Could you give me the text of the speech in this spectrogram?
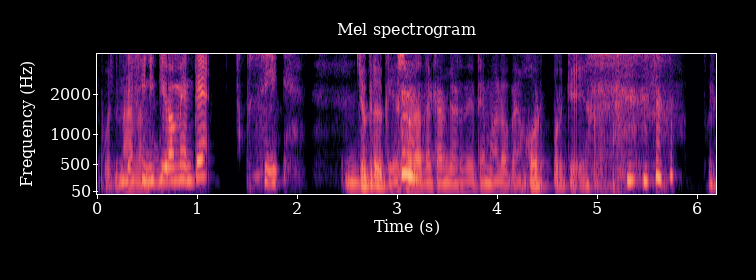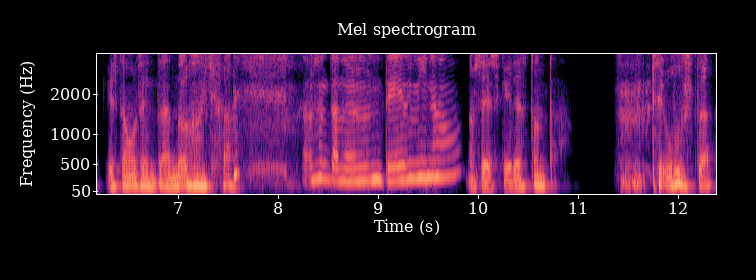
Pues nada. Definitivamente, sí. Yo creo que es hora de cambiar de tema a lo mejor, porque, porque estamos entrando ya. Estamos entrando en un término. No sé, es que eres tonta. ¿Te gusta?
